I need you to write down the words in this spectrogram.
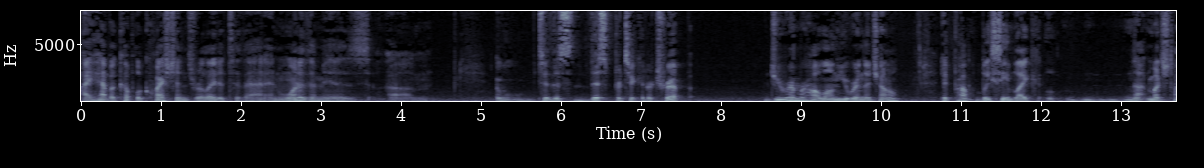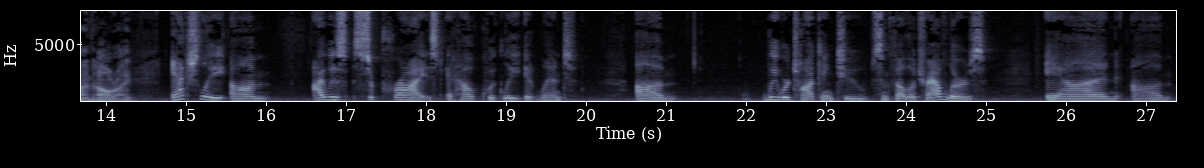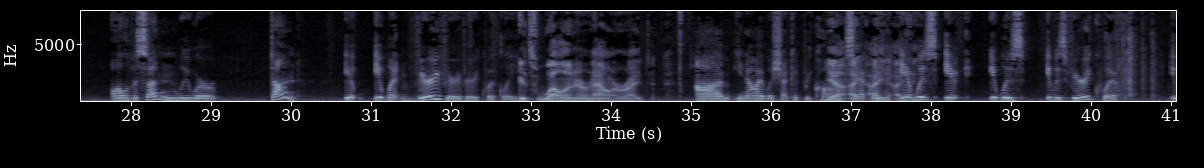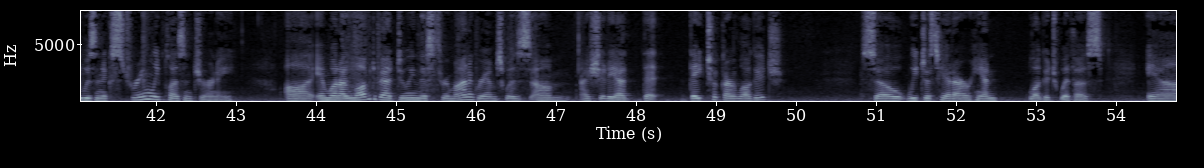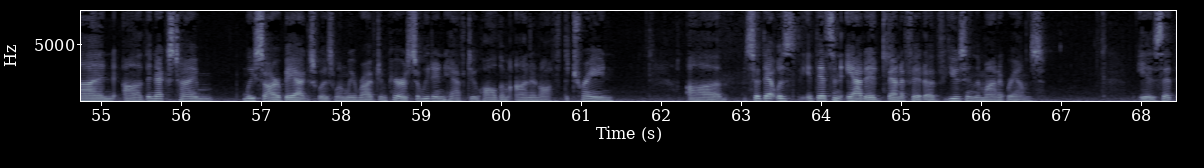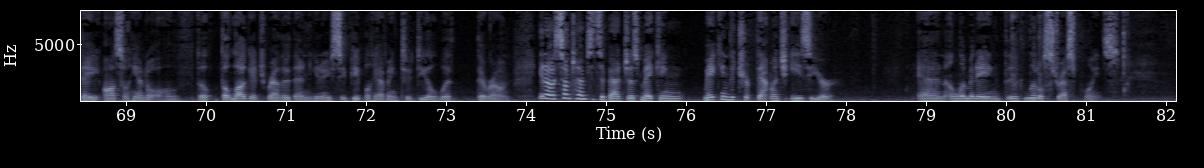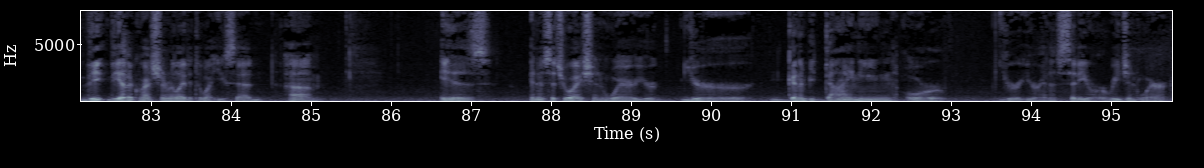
I have a couple of questions related to that, and one of them is um, to this this particular trip. Do you remember how long you were in the channel? It probably seemed like not much time at all, right? Actually, um, I was surprised at how quickly it went. Um, we were talking to some fellow travelers, and um, all of a sudden we were done. It it went very very very quickly. It's well under an hour, right? Um, you know, I wish I could recall Yeah, I- exactly. I- I it think- was it it was it was very quick. It was an extremely pleasant journey. Uh, and what I loved about doing this through Monograms was, um, I should add, that they took our luggage. So we just had our hand luggage with us. And uh, the next time we saw our bags was when we arrived in Paris, so we didn't have to haul them on and off the train. Uh, so that was that's an added benefit of using the Monograms is that they also handle all of the, the luggage rather than you know you see people having to deal with their own. You know sometimes it's about just making making the trip that much easier and eliminating the little stress points. The the other question related to what you said um, is in a situation where you're you're going to be dining or you're you're in a city or a region where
